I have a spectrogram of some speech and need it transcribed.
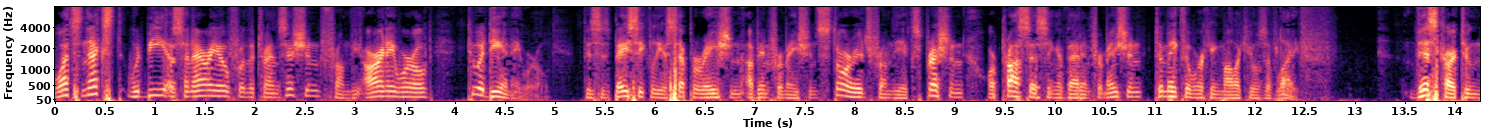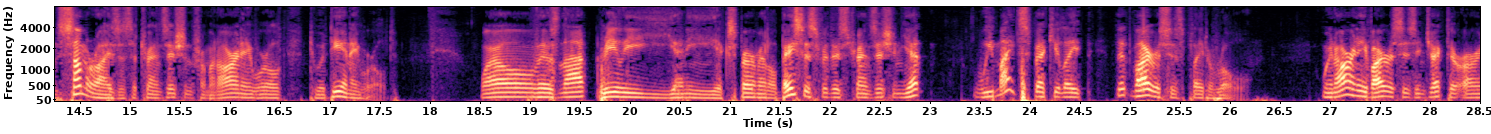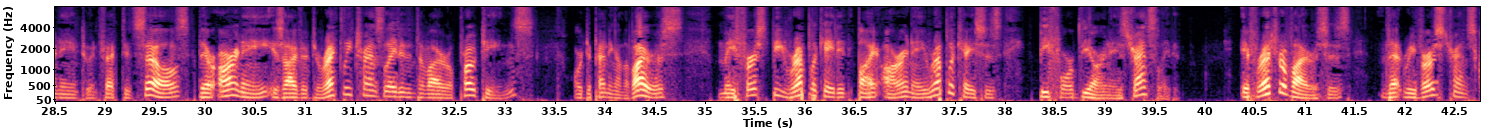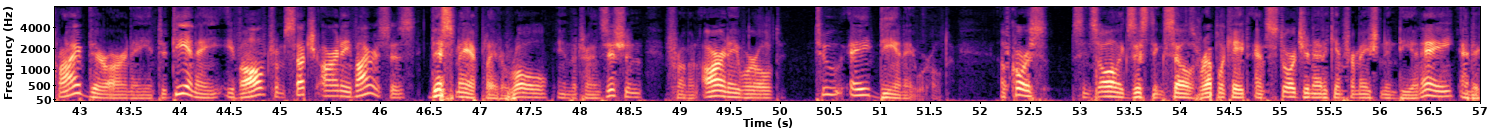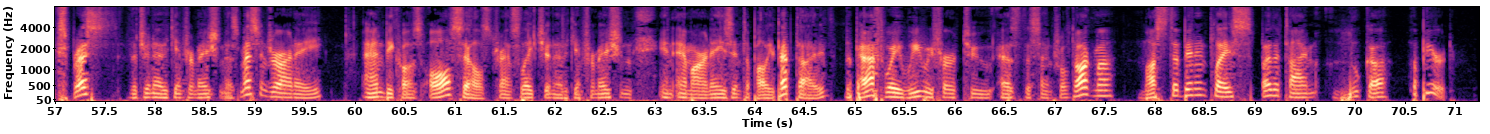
What's next would be a scenario for the transition from the RNA world to a DNA world. This is basically a separation of information storage from the expression or processing of that information to make the working molecules of life. This cartoon summarizes a transition from an RNA world to a DNA world. While there's not really any experimental basis for this transition yet, we might speculate that viruses played a role. When RNA viruses inject their RNA into infected cells, their RNA is either directly translated into viral proteins, or depending on the virus, may first be replicated by RNA replicases before the RNA is translated. If retroviruses that reverse transcribe their RNA into DNA evolved from such RNA viruses, this may have played a role in the transition from an RNA world to a DNA world. Of course, since all existing cells replicate and store genetic information in DNA and express the genetic information as messenger RNA, and because all cells translate genetic information in mRNAs into polypeptides, the pathway we refer to as the central dogma must have been in place by the time LUCA appeared.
